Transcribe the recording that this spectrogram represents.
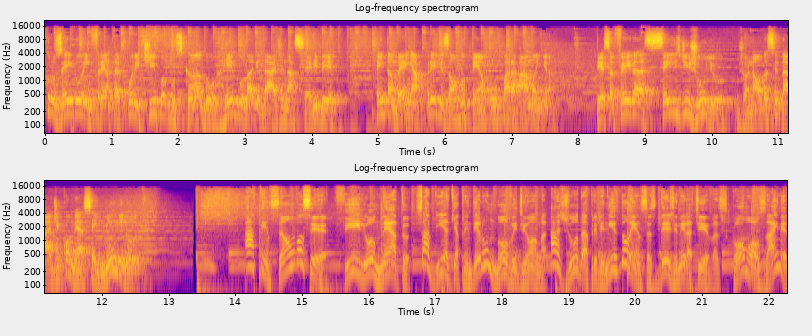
Cruzeiro enfrenta Coritiba buscando regularidade na Série B. Tem também a previsão do tempo para amanhã. Terça-feira, 6 de julho. O Jornal da Cidade começa em um minuto. Atenção você, filho ou neto, sabia que aprender um novo idioma ajuda a prevenir doenças degenerativas, como Alzheimer?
